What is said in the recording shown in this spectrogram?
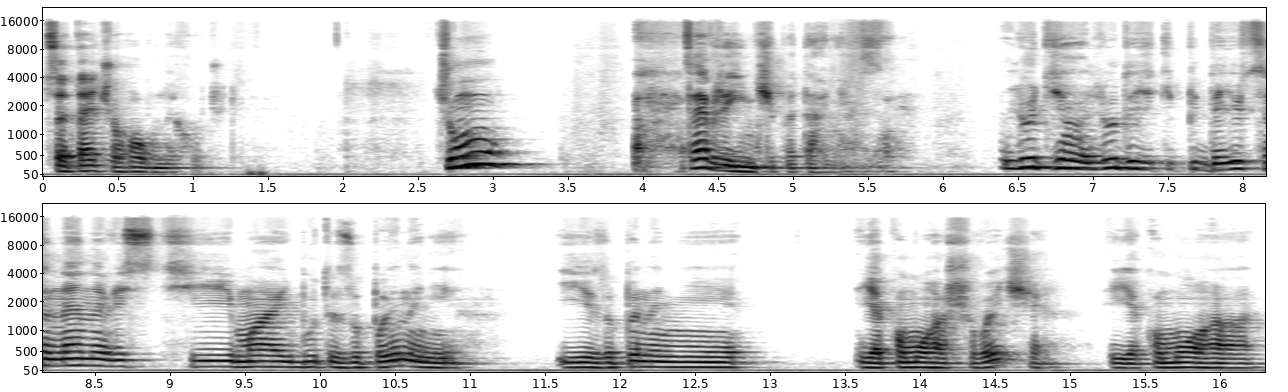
Це те, чого вони хочуть. Чому? Це вже інші питання. Люди, люди, які піддаються ненависті, мають бути зупинені і зупинені якомога швидше і якомога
